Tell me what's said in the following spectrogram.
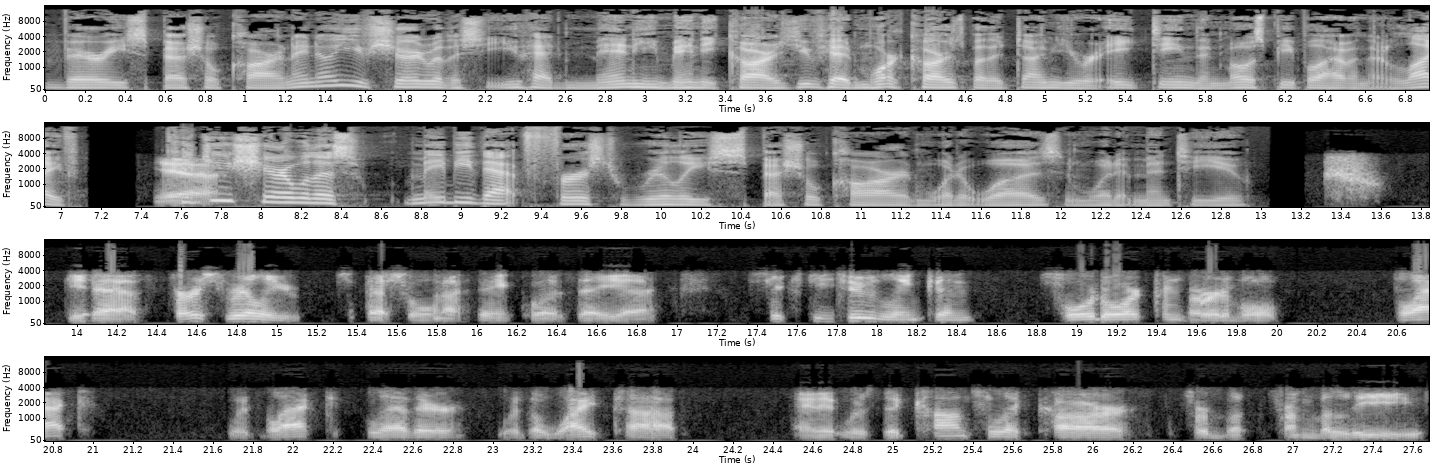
very special car? And I know you've shared with us you had many, many cars. You've had more cars by the time you were 18 than most people have in their life. Yeah. Could you share with us maybe that first really special car and what it was and what it meant to you? Yeah, first really special one I think was a uh, '62 Lincoln four door convertible, black with black leather with a white top, and it was the consulate car for from Belize.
